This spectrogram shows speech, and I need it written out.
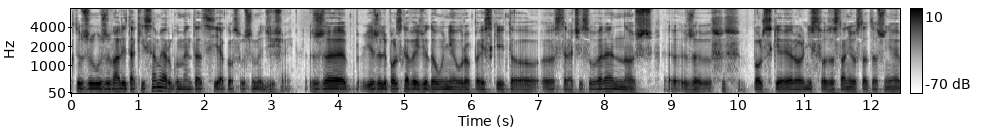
którzy używali takiej samej argumentacji, jaką słyszymy dzisiaj. Że jeżeli Polska wejdzie do Unii Europejskiej, to e, straci suwerenność, e, że polskie rolnictwo zostanie ostatecznie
